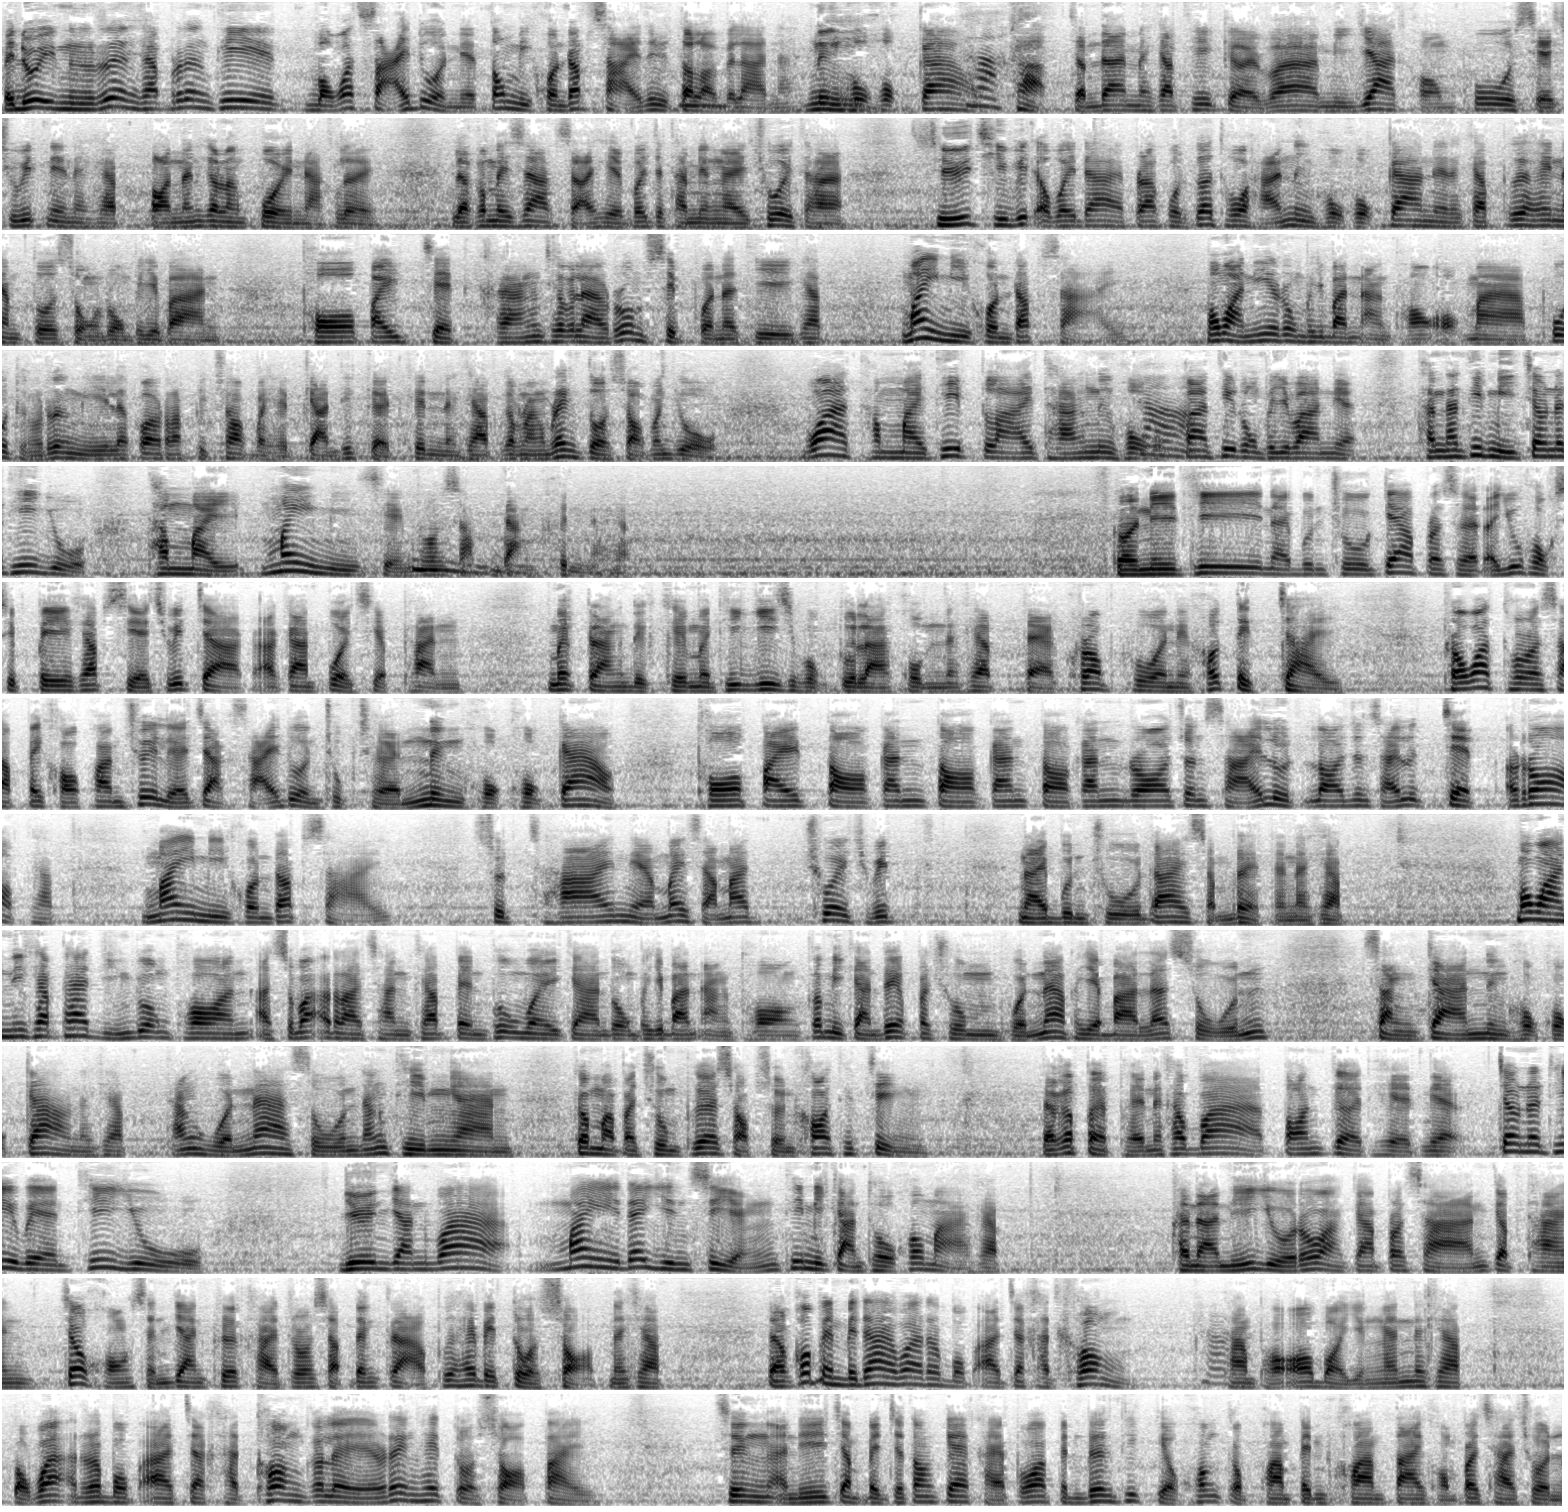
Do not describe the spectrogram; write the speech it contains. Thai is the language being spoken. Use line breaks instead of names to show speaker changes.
ไปดูอีกหนึ่งเรื่องครับ เรื่องที่บอกว่าสายด่วนเนี่ยต้องมีคนรับสายอยู่ตลอดเวลานะ1669
ค่ะ
ครับ
จำได้ไหมครับที่เกิดว่ามีญาติของผู้เสียชีวิตเนี่ยนะครับ ตอนนั้นกำลังป่วยหนักเลย แล้วก็ไม่ทราบสาเหตุว่าจะทำยังไงช่วยทาชื้อชีวิตเอาไว้ได้ ปรากฏก็โทรหา 1669เนี่ยนะครับเพื่อให้นำตัวส่งโรงพยาบาล โทรไป 7 ครั้งใช้เวลาร่วม 10กว่านาทีครับไม่มีคนรับสาย เมื่อวานนี้โรงพยาบาลอ่างทองออกมาพูดถึงเรื่องนี้แล้วก็รับผิดชอบกับเหตุการณ์ที่เกิดขึ้นนะครับกำลังเร่งตรวจสอบมันอยู่ ว่าทำไมที่ปลายทาง1669ที่โรงพยาบาลเนี่ยทั้งทั้งๆที่มีเจ้าหน้าที่อยู่ทำไมไม่มีเสียงโทรศัพท์ดังขึ้นนะครับกรณีที่นายบุญชูแก้วประเสริฐอายุ 60 ปีครับเสียชีวิตจากอาการป่วยเฉียบพลัน เมื่อกลางดึกคืนวันที่ 26 ตุลาคมนะครับแต่ครอบครัวเนี่ยเขาติดใจ เพราะว่าโทรศัพท์ไปขอความช่วยเหลือจากสายด่วนฉุกเฉิน 1669 โทรไปต่อกันต่อกันต่อกันรอจนสายหลุด รอจนสายหลุด 7 รอบครับ ไม่มีคนรับสายสุดท้ายเนี่ยไม่สามารถช่วยชีวิตนายบุญชูได้สำเร็จนะครับเมื่อวานนี้ครับแพทย์หญิงดวงพรอัศวราชันครับเป็นผู้อำนวยการโรงพยาบาลอ่างทอง ก็มีการเรียกประชุมหัวหน้าพยาบาลและศูนย์ สั่งการ 1669 นะครับ ทั้งหัวหน้าศูนย์ทั้งทีมงานก็มาประชุมเพื่อสอบสวนข้อเท็จจริง แล้วก็เปิดเผยนะครับว่าตอนเกิดเหตุเนี่ยเจ้าหน้าที่เวรที่อยู่ยืนยันว่าไม่ได้ยินเสียงที่มีการโทรเข้ามาครับ ขณะนี้อยู่ระหว่างการประสานกับทางเจ้าของสัญญาณเครือข่ายโทรศัพท์ดังกล่าวเพื่อให้ไปตรวจสอบนะครับ แต่ก็เป็นไปได้ว่าระบบอาจจะขัดข้อง
ค่ะ
ทางผอบอกอย่างนั้นนะครับ บอกว่าระบบอาจจะขัดข้องก็เลยเร่งให้ตรวจสอบไป ซึ่งอันนี้จำเป็นจะต้องแก้ไขเพราะว่าเป็นเรื่องที่เกี่ยวข้องกับความเป็นความตายของประชาชน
